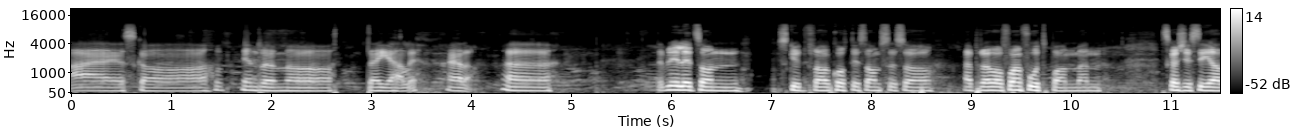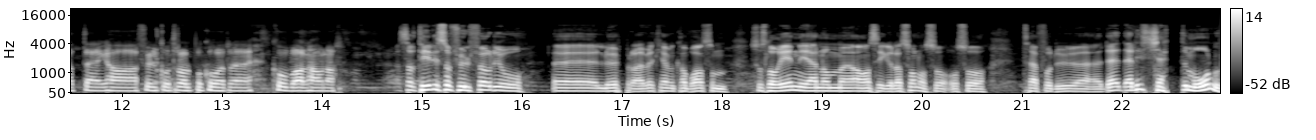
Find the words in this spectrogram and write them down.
Nei, jeg skal innrømme at jeg er heldig. Jeg er det. Det blir litt sånn skudd fra kort distanse, så jeg prøver å få en fot på den, men jeg skal ikke si at jeg har full kontroll på hvor, eh, hvor ballen havner. Samtidig så fullfører du jo eh, løpet. jeg vet hvem Cabral som, som, slår inn gjennom Arne Aron Sigurdarsson, og, så treffer du. Eh, det, det, er ditt sjette mål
